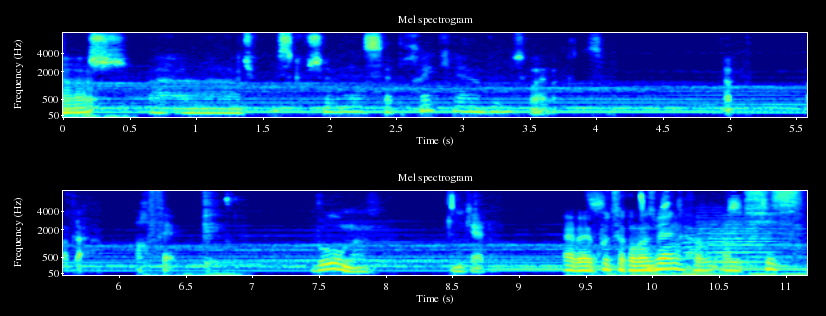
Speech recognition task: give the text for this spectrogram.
euh. Euh, du coup, est-ce que j'avais. C'est après qu'il y a un bonus? Ouais, ouais. Parfait. Boum. Nickel. Eh ben écoute, ça commence bien, un, un petit 6.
